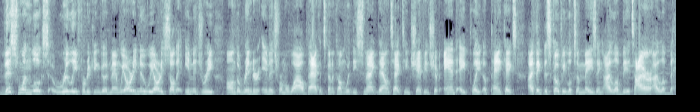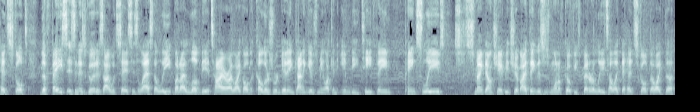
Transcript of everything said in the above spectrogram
This one looks really freaking good, man. We already knew, we already saw the imagery on the render image from a while back. It's going to come with the SmackDown Tag Team Championship and a plate of pancakes. I think this Kofi looks amazing. I love the attire. I love the head sculpt. The face isn't as good as I would say as his last Elite, but I love the attire. I like all the colors we're getting. Kind of gives me like an MDT theme pink sleeves, SmackDown Championship. I think this is one of Kofi's better elites. I like the head sculpt. I like the,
